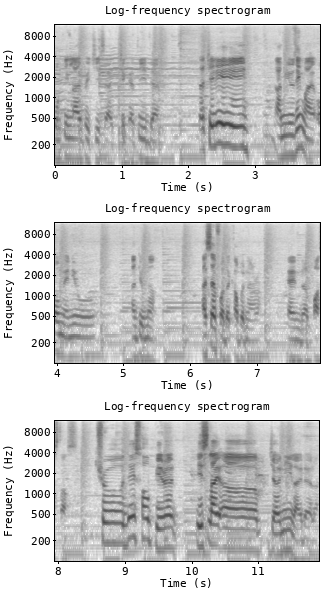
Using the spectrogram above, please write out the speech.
working life, which is at Cicheti there. Actually, I'm using my own menu until now, except for the carbonara and the pastas. Through this whole period, it's like a journey like that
